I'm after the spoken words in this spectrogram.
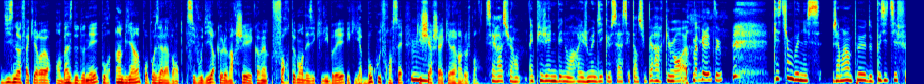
19 acquéreurs en base de données pour un bien proposé à la vente. C'est vous dire que le marché est quand même fortement déséquilibré et qu'il y a beaucoup de Français qui hmm. cherchent à acquérir un logement. C'est rassurant. Et puis j'ai une baignoire et je me dis que ça, c'est un super argument malgré tout. Question bonus. J'aimerais un peu de positif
